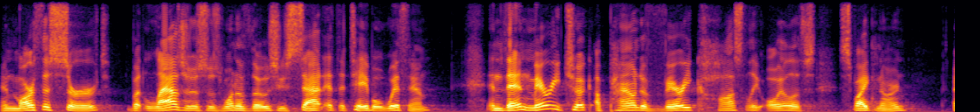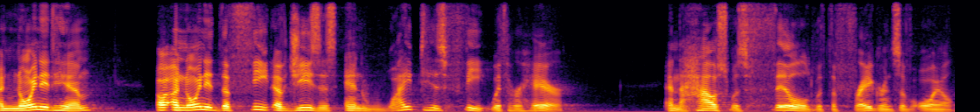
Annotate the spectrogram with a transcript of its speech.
and Martha served, but Lazarus was one of those who sat at the table with him. And then Mary took a pound of very costly oil of spikenard, anointed him, uh, anointed the feet of Jesus, and wiped his feet with her hair. And the house was filled with the fragrance of oil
